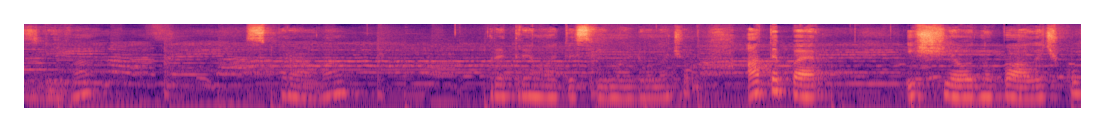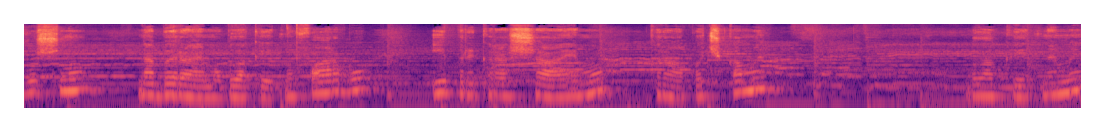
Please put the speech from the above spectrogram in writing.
зліва, справа, притримуйте свій малюночок. А тепер іще одну паличку вушну, набираємо блакитну фарбу і прикрашаємо крапочками блакитними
